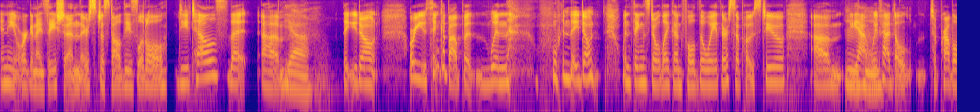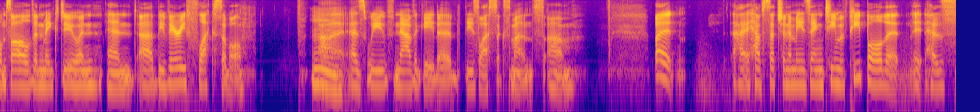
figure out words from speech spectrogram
any organization, there's just all these little details that um, yeah that you don't or you think about but when when they don't when things don't like unfold the way they're supposed to um, mm-hmm. yeah we've had to to problem solve and make do and and uh, be very flexible mm. uh, as we've navigated these last six months um, but I have such an amazing team of people that it has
